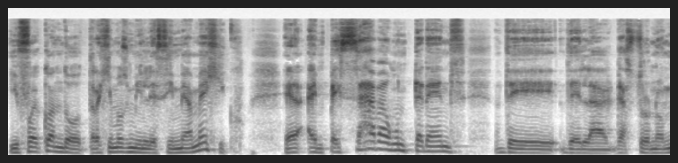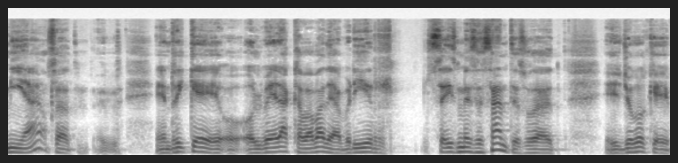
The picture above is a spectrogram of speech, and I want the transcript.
Y fue cuando trajimos Milesime a México. empezaba un trend de, la gastronomía. O sea, Enrique Olvera acababa de abrir seis meses antes. O sea, eh, yo creo que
